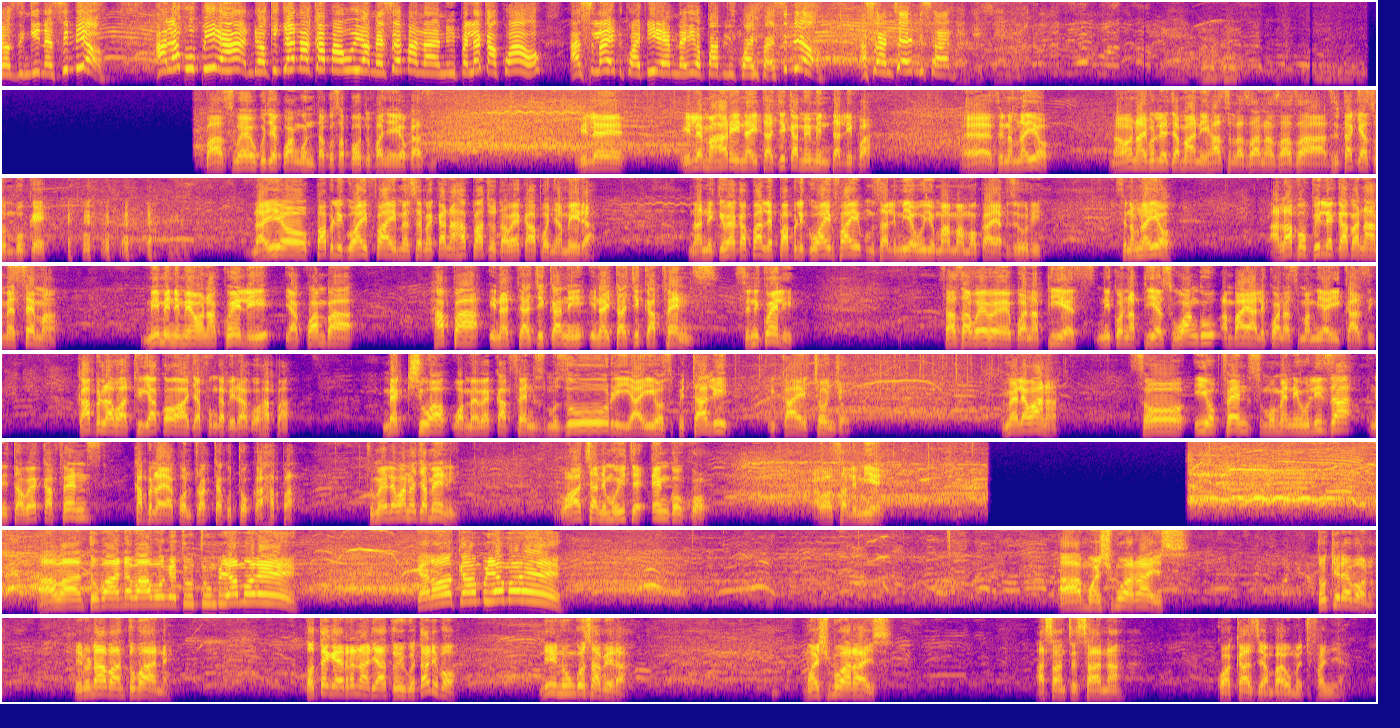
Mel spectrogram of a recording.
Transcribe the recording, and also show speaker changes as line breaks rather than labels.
maeneo zingine, si ndio? Alafu pia ndio kijana kama huyu amesema na nipeleka kwao aslide kwa DM na hiyo public wifi, si ndio? Asanteni sana.
Basi wewe ukuje kwangu nitakusupport ufanye hiyo kazi. Ile ile mahari inahitajika mimi nitalipa. Eh, si namna hiyo. Naona yule jamani hasla sana sasa sitaki asumbuke. na hiyo public wifi imesemekana hapa tutaweka hapo Nyamira. Na nikiweka pale public wifi msalimie huyu mama Mokaya vizuri. Si namna hiyo? Alafu vile gavana amesema mimi nimeona kweli ya kwamba hapa inahitajika ni inahitajika fence, si ni kweli? Sasa wewe bwana PS, niko na PS wangu ambaye alikuwa anasimamia hii kazi. Kabla watu yako hawajafunga virago hapa, make sure wameweka fence mzuri ya hii hospitali ikae chonjo. Tumeelewana? So hiyo fence mumeniuliza, nitaweka fence kabla ya contractor kutoka hapa. Tumeelewana jameni? Wacha nimuite Engoko awasalimie.
abantu bana babo getutumbia more keroka mbuya more ah, mheshimiwa rais tukire bono. Inu na abantu bane. Totegerere na ria tuigwe tari bo? Ninu ngusabira mheshimiwa rais asante sana kwa kazi ambayo umetufanyia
